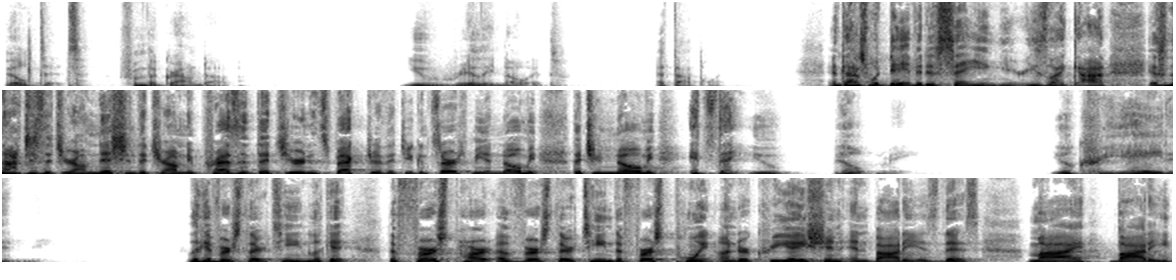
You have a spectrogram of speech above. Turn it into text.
built it from the ground up. You really know it at that point. And that's what David is saying here. He's like, God, it's not just that you're omniscient, that you're omnipresent, that you're an inspector, that you can search me and know me, that you know me. It's that you built me. You created me. Look at verse 13. Look at the first part of verse 13. The first point under creation and body is this. My body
